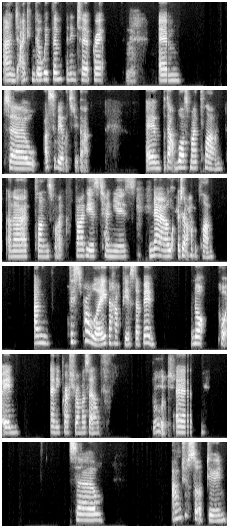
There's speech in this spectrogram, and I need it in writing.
and I can go with them and interpret. Right. Um, so I'll still be able to do that. Um, but that was my plan, and I had plans for like five years, ten years. Now I don't have a plan, and this is probably the happiest I've been, not putting any pressure on myself. Good. Um, so I'm just sort of doing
